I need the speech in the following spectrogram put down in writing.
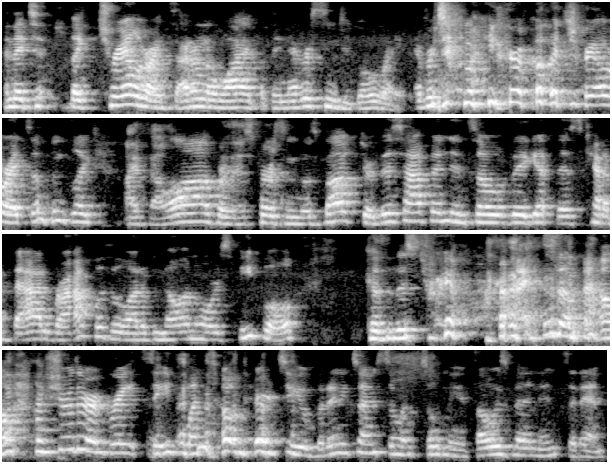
and they t- like trail rides. I don't know why, but they never seem to go right. Every time I hear about a trail ride, someone's like, "I fell off," or "This person was bucked," or "This happened," and so they get this kind of bad rap with a lot of non-horse people because of this trail ride somehow. I'm sure there are great safe ones out there too, but anytime someone's told me, it's always been an incident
